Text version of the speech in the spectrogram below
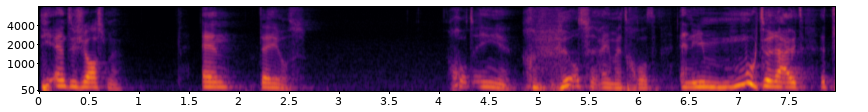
die enthousiasme en theos. God in je, gevuld zijn met God. En die moet eruit. Het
